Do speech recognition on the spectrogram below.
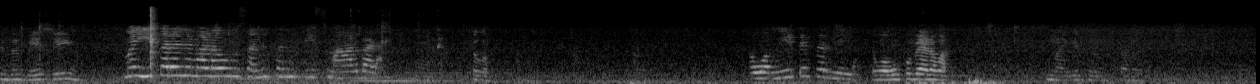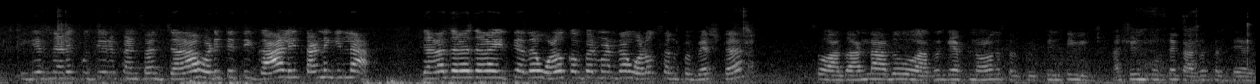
ತಿಂದ್ರೆ ಬೇಸಿ ಈ ಥರನೇ ಮಾಡವು. ಸಣ್ಣ ಸಣ್ಣ ಪೀಸ್ ಮಾಡಬೇಡ. ತಗೋ. ಅವ ಯವ್ವ, ಉಪ್ಪು ಬೇಡವ ಈಗ ನಡೆ ಕೂತೀವ್ರಿ ಫ್ರೆಂಡ್ಸ್ ಜಳ ಹೊಡಿತೈತಿ ಗಾಳಿ ತಣ್ಣಗಿಲ್ಲ. ಜಳ ಜಳ ಜಳ ಐತಿ ಅದ ಒಳಗ್ ಕಂಪೇರ್ ಮಾಡಿದ್ರೆ ಒಳಗೆ ಸ್ವಲ್ಪ ಬೆಸ್ಟ್ ಸೊ ಅದು ಅನ್ನ ಅದು ಆಗ ಗ್ಯಾಪ್ನೊಳಗೆ ಸ್ವಲ್ಪ ತಿಂತೀವಿ. ಅಶ್ವಿನ್ ಪೂರ್ತಕ್ಕೆ ಆಗುತ್ತಂತ ಹೇಳಿ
